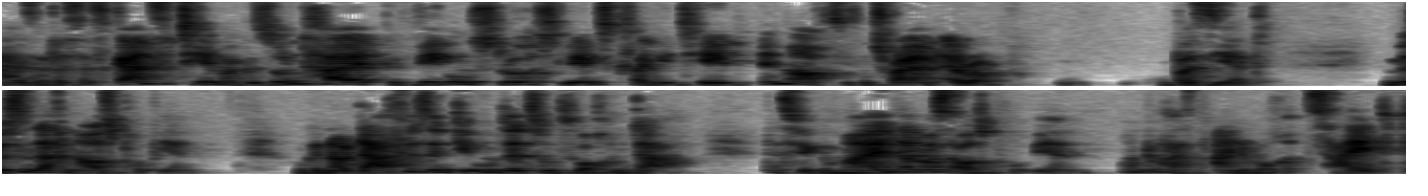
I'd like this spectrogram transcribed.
Also, dass das ganze Thema Gesundheit, Bewegungslos, Lebensqualität immer auf diesen Trial and Error basiert. Wir müssen Sachen ausprobieren. Und genau dafür sind die Umsetzungswochen da, dass wir gemeinsam was ausprobieren. Und du hast eine Woche Zeit,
